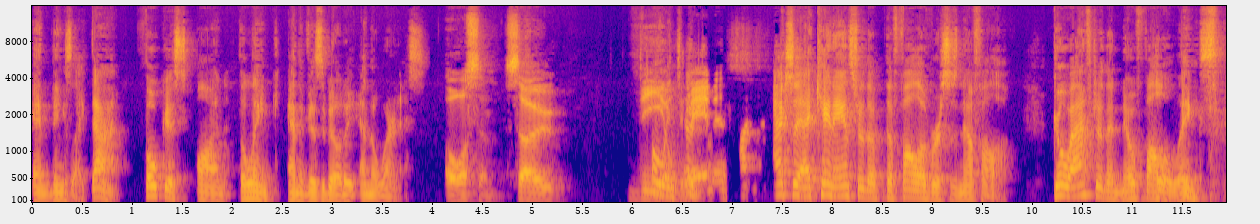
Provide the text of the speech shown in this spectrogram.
and things like that. Focus on the link and the visibility and the awareness. Awesome. So the oh, awareness. Actually, I can't answer the, the follow versus no follow. Go after the no follow links.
